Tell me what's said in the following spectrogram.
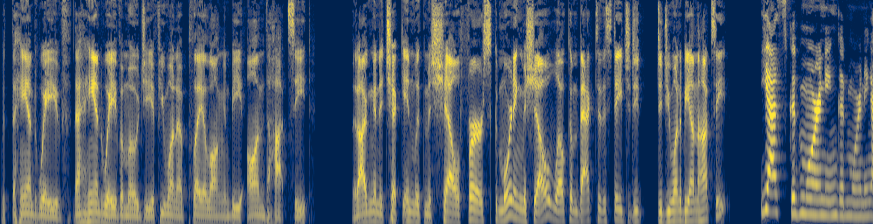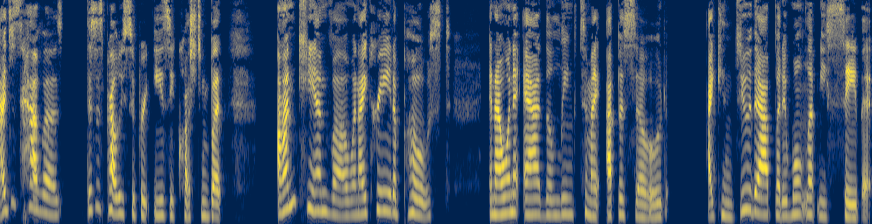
with the hand wave, the hand wave emoji if you want to play along and be on the hot seat. But I'm going to check in with Michelle first. Good morning, Michelle. Welcome back to the stage. Did, did you want to be on the hot seat? Yes, good morning. Good morning. I just have a this is probably super easy question, but on Canva, when I create a post and I want to add the link to my episode, I can do that, but it won't let me save it.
